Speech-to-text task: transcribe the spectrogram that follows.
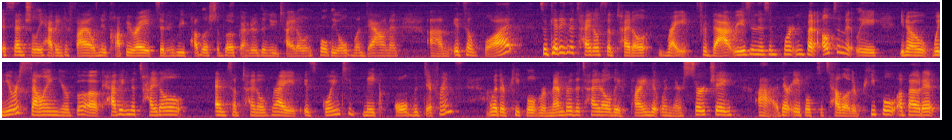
essentially having to file new copyrights and republish a book under the new title and pull the old one down and um, it's a lot. So getting the title subtitle right for that reason is important. But ultimately, you know, when you're selling your book, having the title and subtitle right is going to make all the difference. Whether people remember the title, they find it when they're searching, uh, they're able to tell other people about it.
